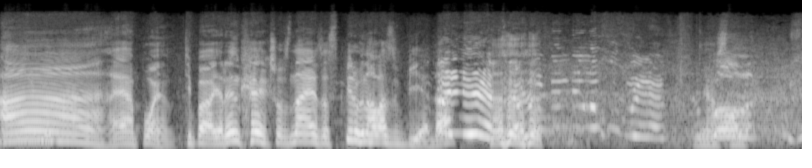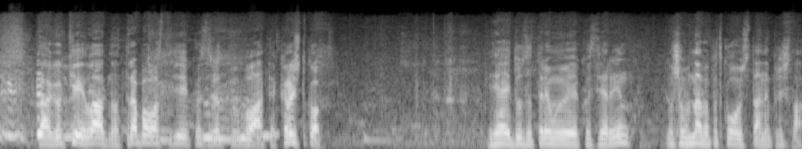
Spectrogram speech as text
А, я понял. Типа Яринка, якщо знає за спір, вона вас вб'є, да? Ясно. Так, окей, ладно, треба вас тоді якось рятувати. Коротше тако. Я йду затримую якось Яринку, ну щоб вона випадково сюди не прийшла.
